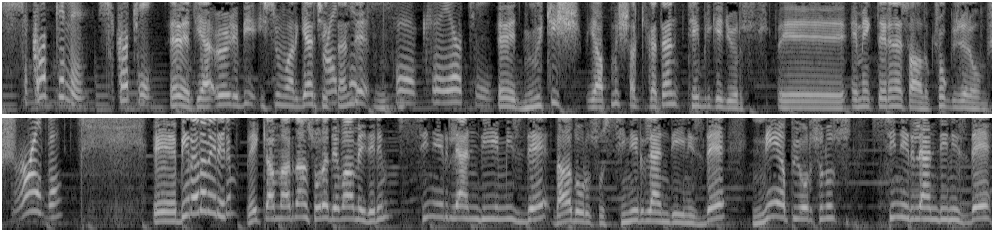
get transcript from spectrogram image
Scotti mi? Scotti. Evet ya öyle bir ismi var gerçekten de. Scotti. Evet müthiş yapmış. Hakikaten tebrik ediyoruz. Ee, emeklerine sağlık. Çok güzel olmuş. Vay be. Ee, bir ara verelim. Reklamlardan sonra devam edelim. Sinirlendiğimizde daha doğrusu sinirlendiğinizde ne yapıyorsunuz? Sinirlendiğinizde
